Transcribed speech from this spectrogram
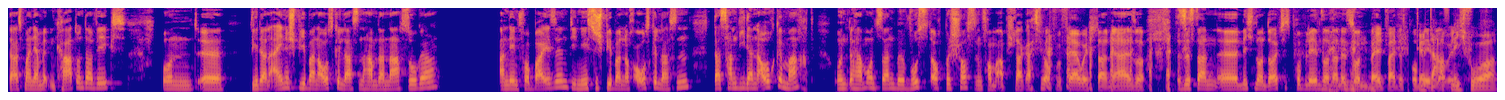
Da ist man ja mit dem Kart unterwegs und äh, wir dann eine Spielbahn ausgelassen haben danach sogar an denen vorbei sind, die nächste Spielbahn noch ausgelassen. Das haben die dann auch gemacht und haben uns dann bewusst auch beschossen vom Abschlag, als wir auf dem Fairway standen. Ja, also das ist dann äh, nicht nur ein deutsches Problem, sondern ist so ein weltweites Problem. Der darf nicht vor.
